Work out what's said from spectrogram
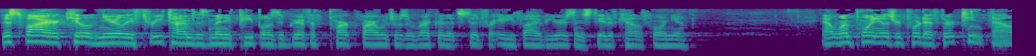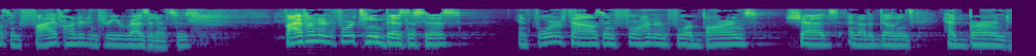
This fire killed nearly three times as many people as the Griffith Park fire, which was a record that stood for 85 years in the state of California. At one point, it was reported that 13,503 residences, 514 businesses, and 4,404 barns, sheds, and other buildings had burned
